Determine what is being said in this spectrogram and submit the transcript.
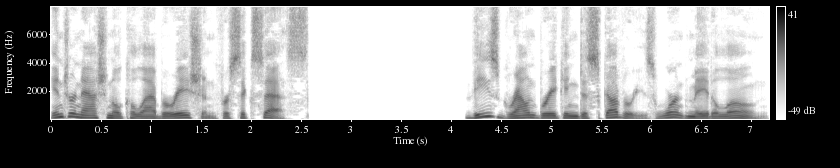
International Collaboration for Success These groundbreaking discoveries weren't made alone.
